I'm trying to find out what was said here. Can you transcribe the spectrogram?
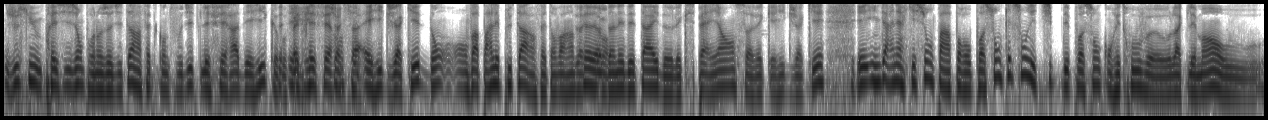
Juste une précision pour nos auditeurs. En fait, quand vous dites les ferras d'Eric, vous faites référence Jacquet. à Eric Jacquet, dont on va parler plus tard. En fait, on va rentrer Exactement. dans les détails de l'expérience avec Eric Jacquet. Et une dernière question par rapport aux poissons. Quels sont les types des poissons qu'on retrouve euh, au lac Léman ou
